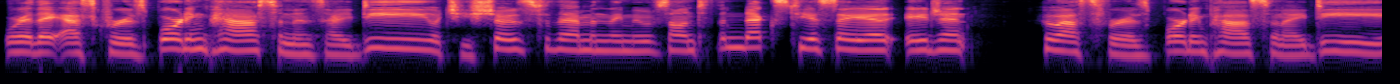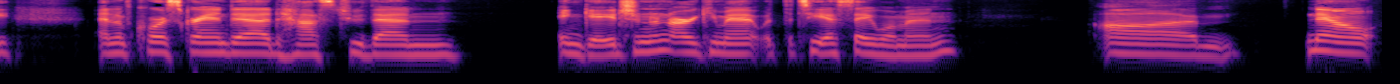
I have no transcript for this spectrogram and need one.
where they ask for his boarding pass and his ID, which he shows to them, and they moves on to the next TSA agent who asks for his boarding pass and ID, and of course, Granddad has to then engage in an argument with the TSA woman. Um, now,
